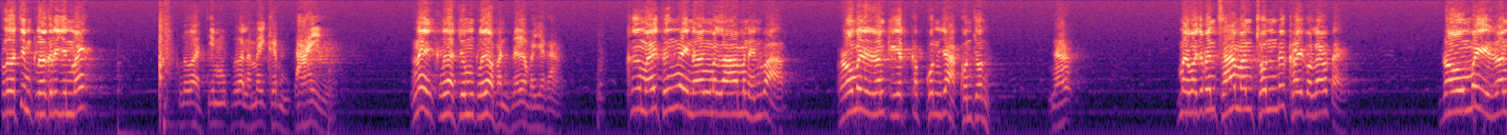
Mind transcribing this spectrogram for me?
เกลือจิ้มเกลือเคยได้ยินไหมเกลือจิ้มเกลือแล้วไม่เค็มตายนี่เกลือจุ้มเกลือพันเกลือพยาการคือหมายถึงไอ้นางมาลามันเห็นว่า เราไม่ได้รังเกียจกับคนยากคนจน นะ ไม่ว่าจะเป็นสามัญชนหรือใครก็แล้วแต่ เราไม่รัง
